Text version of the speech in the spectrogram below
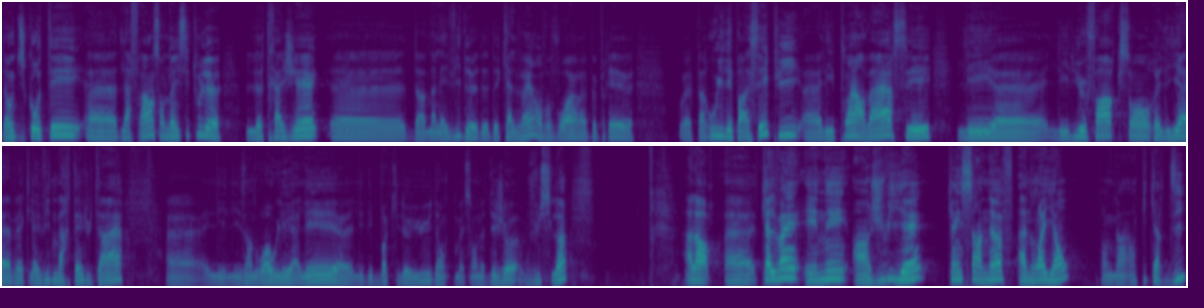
Donc, du côté de la France, on a ici tout le, trajet dans, la vie de, Calvin. On va voir à peu près par où il est passé. Puis, les points en vert, c'est les, les, lieux forts qui sont reliés avec la vie de Martin Luther. Euh, les, endroits où il est allé, euh, les débats qu'il a eus. Donc, on a déjà vu cela. Alors, euh, Calvin est né en juillet 1509 à Noyon, donc en Picardie.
